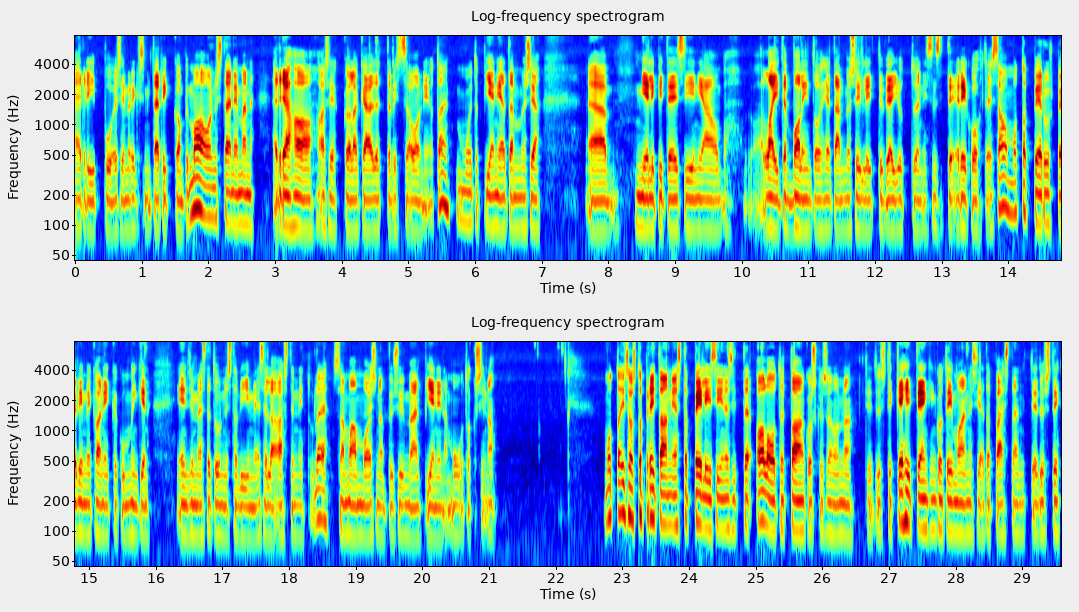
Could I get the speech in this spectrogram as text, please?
eh, riippuu esimerkiksi mitä rikkaampi maa on, niin sitä enemmän rahaa asiakkailla käytettävissä on, jotain muita pieniä tämmöisiä ää, mielipiteisiin ja laitevalintoihin ja tämmöisiin liittyviä juttuja niissä sitten eri kohteissa on, mutta peruspelimekaniikka kumminkin ensimmäistä tunnista viimeisellä asti niin tulee samanmoisena pysymään pieninä muutoksina. Mutta isosta Britanniasta peli siinä sitten aloitetaan, koska se on tietysti kehittäjänkin kotimaan, niin sieltä päästään nyt tietysti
